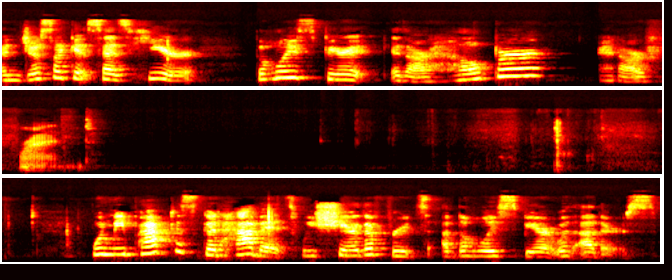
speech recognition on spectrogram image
And just like it says here, the Holy Spirit is our helper and our friend. When we practice good habits, we share the fruits of the Holy Spirit with others.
